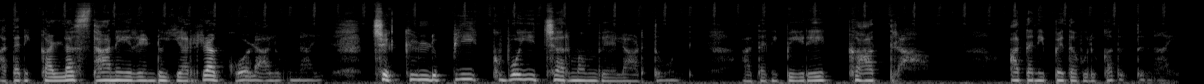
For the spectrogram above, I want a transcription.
అతని కళ్ళ స్థానే రెండు ఎర్ర గోళాలు ఉన్నాయి. చెక్కిళ్ళు పీక్కుపోయి చర్మం వేలాడుతూ ఉంది. అతని పేరే కాద్రా. అతని పెదవులు కదులుతున్నాయి.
